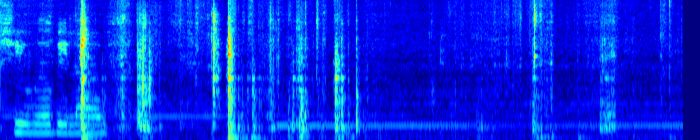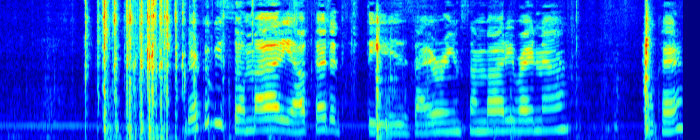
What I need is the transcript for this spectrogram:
she will be loved. There could be somebody out there that's desiring somebody right now. Okay?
